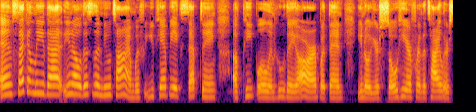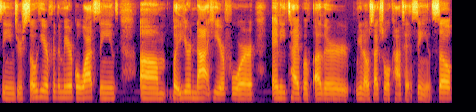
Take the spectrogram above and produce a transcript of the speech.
And secondly that you know this is a new time. With you can't be accepting of people and who they are but then you know you're so here for the tyler scenes you're so here for the miracle watts scenes um, but you're not here for any type of other, you know, sexual content scenes. So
